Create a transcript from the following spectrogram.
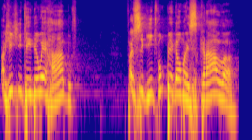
a gente entendeu errado. Faz o seguinte, vamos pegar uma escrava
